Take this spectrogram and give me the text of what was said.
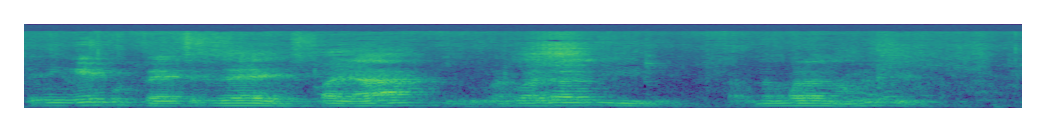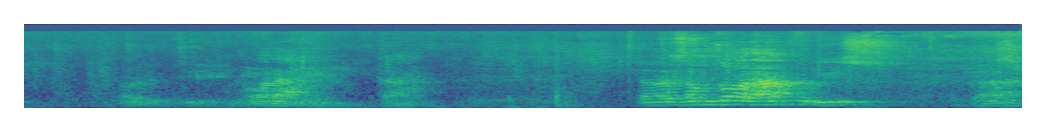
Tem ninguém por perto. Se quiser espalhar, agora é hora de namorar não, meu filho. Hora de Orar, tá? Então nós vamos orar por isso, tá?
